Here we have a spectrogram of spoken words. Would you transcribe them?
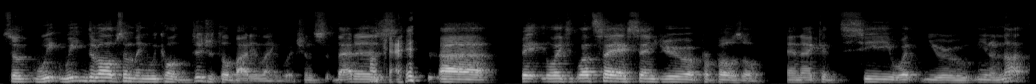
So we we developed something we call digital body language, and so that is okay uh like let's say i send you a proposal and i could see what you you know not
